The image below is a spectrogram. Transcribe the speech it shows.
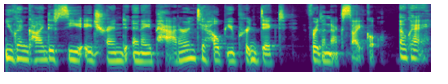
you can kind of see a trend and a pattern to help you predict for the next cycle. Okay.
